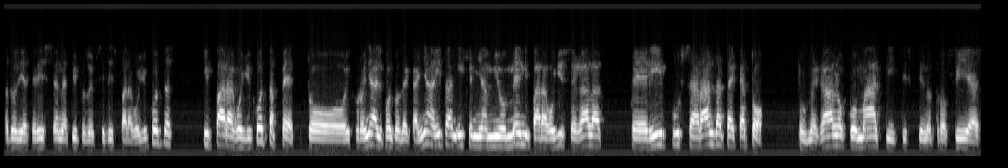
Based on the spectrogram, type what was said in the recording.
να το διατηρήσει σε ένα επίπεδο υψηλής παραγωγικότητας, η παραγωγικότητα πέφτει. Το, η χρονιά λοιπόν το 19 ήταν, είχε μια μειωμένη παραγωγή σε γάλα περίπου 40%. Το μεγάλο κομμάτι της κτηνοτροφίας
